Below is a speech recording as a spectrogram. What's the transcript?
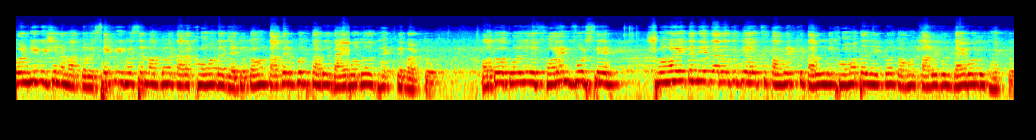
কন্ট্রিবিউশনের মাধ্যমে স্যাক্রিফাইসের মাধ্যমে তারা ক্ষমতা যেত, তখন তাদের প্রতি তাদের দায়বদ্ধতা থাকতে পারতো। অথবা কোনো যদি ফরেন ফোর্সের সহায়তা নিয়ে তারা যদি হচ্ছে তাদেরকে তারা যদি ক্ষমতা যেত তখন তাদের প্রতি দায়বদ্ধ থাকতো।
